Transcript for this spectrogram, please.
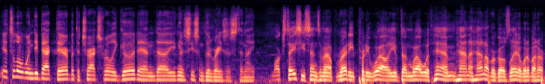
Yeah, it's a little windy back there, but the track's really good, and uh, you're going to see some good races tonight. Mark Steacy sends him out ready pretty well. You've done well with him. Hannah Hanover goes later. What about her?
